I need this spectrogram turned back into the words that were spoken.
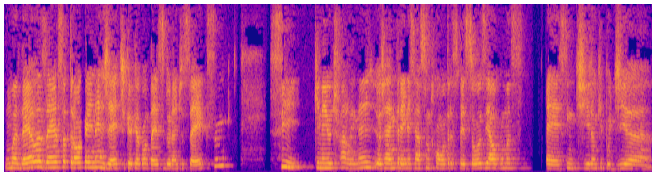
Uma delas é essa troca energética que acontece durante o sexo, se, que nem eu te falei, né? Eu já entrei nesse assunto com outras pessoas e algumas é, sentiram que podia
